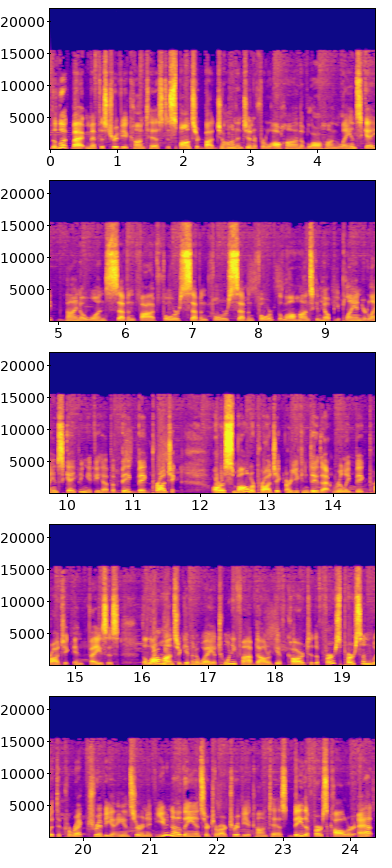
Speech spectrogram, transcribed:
The Look Back Memphis Trivia Contest is sponsored by John and Jennifer Lawhon of Lawhon Landscape, 901 754 7474. The Lawhons can help you plan your landscaping if you have a big, big project or a smaller project, or you can do that really big project in phases. The Lawhons are giving away a $25 gift card to the first person with the correct trivia answer. And if you know the answer to our trivia contest, be the first caller at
